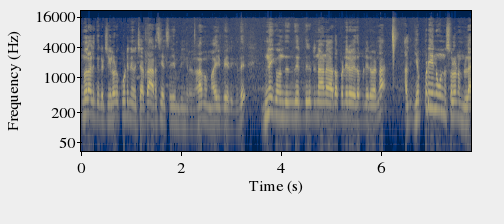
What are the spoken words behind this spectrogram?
முதலாளித்துவ கட்சிகளோட கூட்டணி வச்சா தான் அரசியல் செய்ய முடியுங்கிற நிலைமை மாறி போய் இருக்குது. இன்னைக்கு வந்து இந்த எடுத்துக்கிட்டு நான் அதை பண்ணிடுவேன் இதை பண்ணிடுவேன்னா அது எப்படின்னு ஒண்ணு சொல்லணும்ல.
